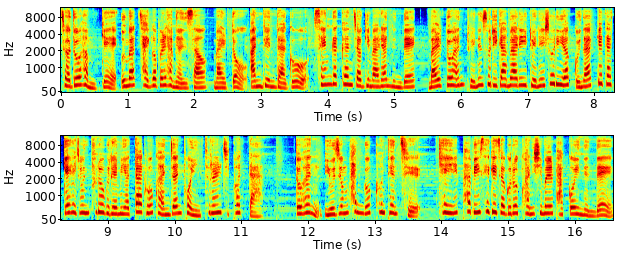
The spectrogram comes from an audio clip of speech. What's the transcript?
저도 함께 음악 작업을 하면서 말도 안 된다고 생각한 적이 많았는데 말 또한 되는 소리가 말이 되는 소리였구나 깨닫게 해준 프로그램이었다고 관전 포인트를 짚었다. 또한 요즘 한국 콘텐츠 K-팝이 세계적으로 관심을 받고 있는데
